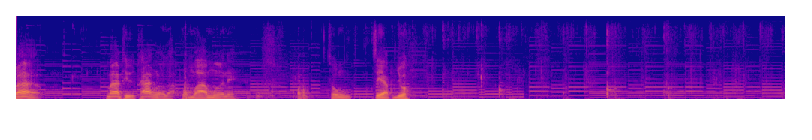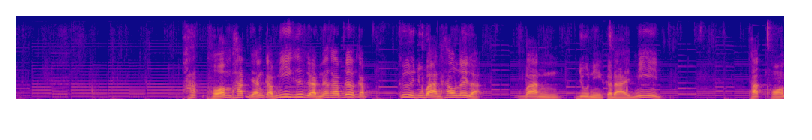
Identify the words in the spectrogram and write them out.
มามาถือข้างแล้วล่ะ ผมว่ามือนี่ชงเสียบอยู่พักหอมพักอย่างกับมีคือกันนะครับเด้อกับคืออยู่บ้านเฮาเลยล่ะ บ้านอยู่นี่ก็ได้มี ผักหอม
